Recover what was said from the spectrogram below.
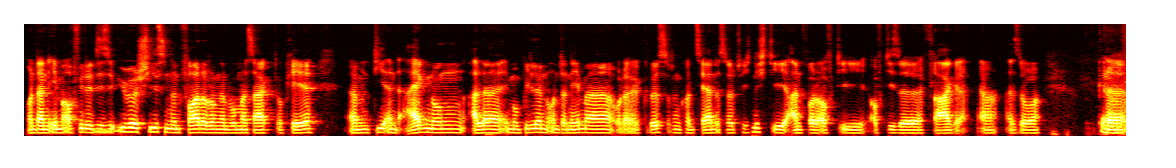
und dann eben auch wieder diese überschießenden Forderungen, wo man sagt, okay, ähm, die Enteignung aller Immobilienunternehmer oder größeren Konzerne ist natürlich nicht die Antwort auf die auf diese Frage. Ja, also genau. äh,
